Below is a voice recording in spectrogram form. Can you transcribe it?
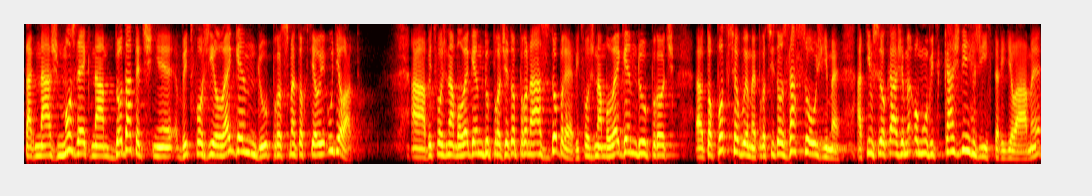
tak náš mozek nám dodatečně vytvoří legendu, proč jsme to chtěli udělat a vytvoří nám legendu, proč je to pro nás dobré. Vytvoří nám legendu, proč eh, to potřebujeme, proč si to zasloužíme. A tím si dokážeme omluvit každý hřích, který děláme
